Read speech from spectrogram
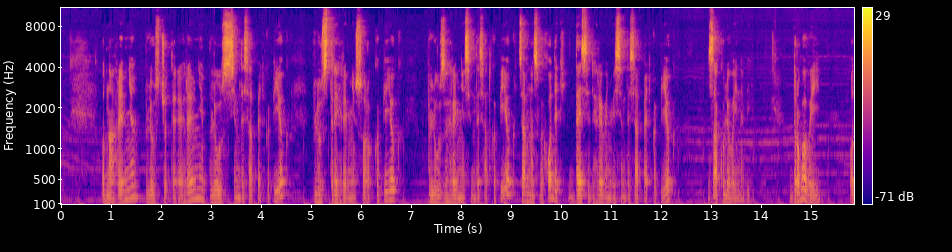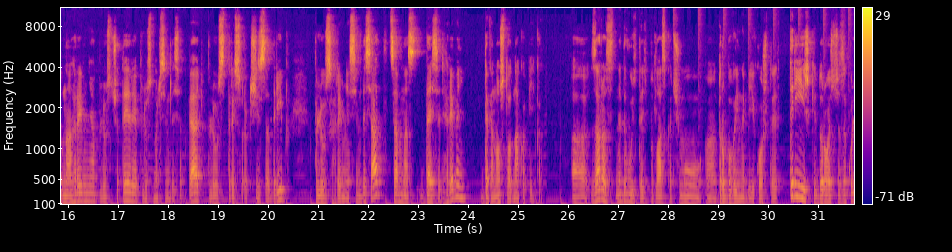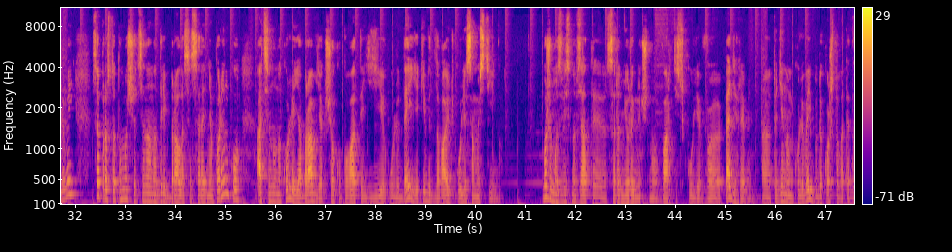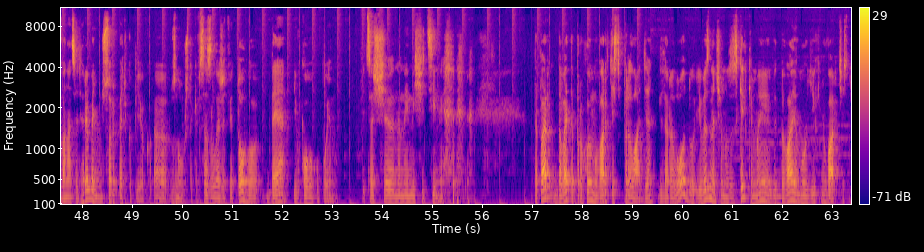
1 гривня, плюс 4 гривні, плюс 75 копійок, плюс 3 гривні 40 копійок, плюс гривні 70 копійок. Це в нас виходить 10 гривень 85 копійок за кульовий набій. Дробовий 1 гривня, плюс 4, плюс 0,75, плюс 3,46 за дріб, плюс гривня 70 це в нас 10 гривень 91 копійка. Е, Зараз не дивуйтесь, будь ласка, чому е, дробовий набій коштує трішки дорожче за кульовий. Це просто тому, що ціна на дріб бралася середня по ринку, а ціну на кулю я брав, якщо купувати її у людей, які відливають кулі самостійно. Можемо, звісно, взяти середньориночну вартість кулі в 5 гривень. Е, Тоді нам кульовий буде коштувати 12 гривень 45 копійок. Знову ж таки, все залежить від того, де і в кого купуємо. І це ще не найнижчі ціни. Тепер давайте порахуємо вартість приладдя для релоду і визначимо, за скільки ми відбиваємо їхню вартість.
